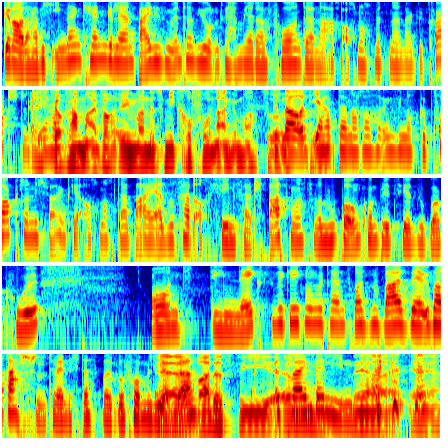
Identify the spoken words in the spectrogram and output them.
genau, da habe ich ihn dann kennengelernt bei diesem Interview und wir haben ja davor und danach auch noch miteinander gequatscht. ich glaube, wir haben einfach irgendwann das Mikrofon angemacht. So. Genau, und ihr habt danach auch irgendwie noch gezockt und ich war irgendwie auch noch dabei. Also es hat auch auf jeden Fall Spaß gemacht, es war super unkompliziert, super cool. Und die nächste Begegnung mit deinen Freunden war sehr überraschend, wenn ich das mal so formulieren äh, darf. War das die? Es ähm, war in ähm, Berlin. Ja, ja, ja.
